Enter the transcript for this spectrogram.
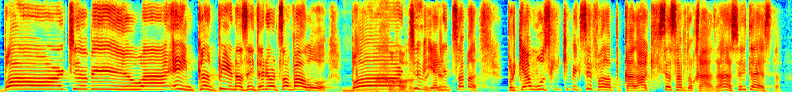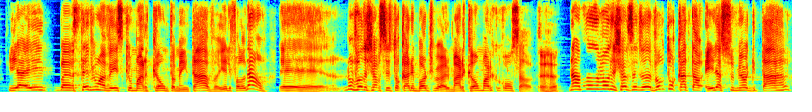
Born to Be Wild em Campinas, interior de São Paulo. Born Nossa, to Be... E a gente sabe... Porque é a música que você fala pro cara, ah, o que você sabe tocar? Ah, sei testa. E aí, mas teve uma vez que o Marcão também tava, e ele falou: Não, é, não vou deixar vocês tocarem Board Well. Marcão, Marco Gonçalves. Uhum. Não, não, vou deixar vocês. Vamos tocar tal. Ele assumiu a guitarra.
